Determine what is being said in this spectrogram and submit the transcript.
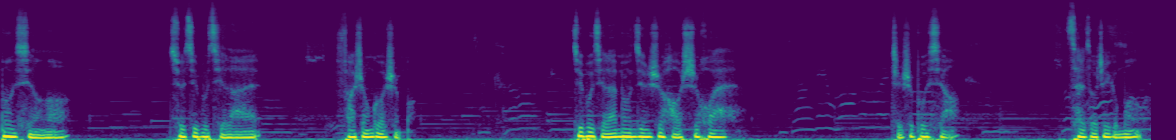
梦醒了。却记不起来发生过什么，记不起来梦境是好是坏，只是不想再做这个梦了。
